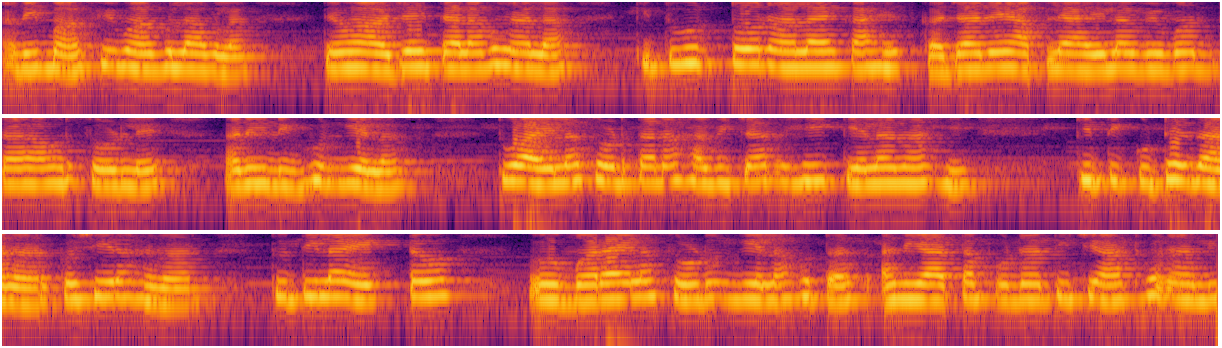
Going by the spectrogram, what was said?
आणि माफी मागू लागला. तेव्हा अजय त्याला म्हणाला की तू तो नालायक आहेस का ज्याने आपल्या आईला विमानतळावर सोडले आणि निघून गेलास? तू आईला सोडताना हा विचारही केला नाही की ती कुठे जाणार कशी राहणार? तू तिला एकटं मरायला सोडून गेला होतास आणि आता पुन्हा तिची आठवण आली.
